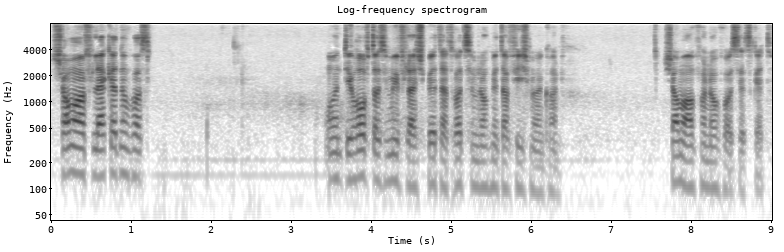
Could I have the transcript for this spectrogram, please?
Schauen wir mal, vielleicht geht noch was. Und ich hoffe, dass ich mich vielleicht später trotzdem noch mit der Fisch machen kann. Schauen wir einfach noch, was jetzt geht.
